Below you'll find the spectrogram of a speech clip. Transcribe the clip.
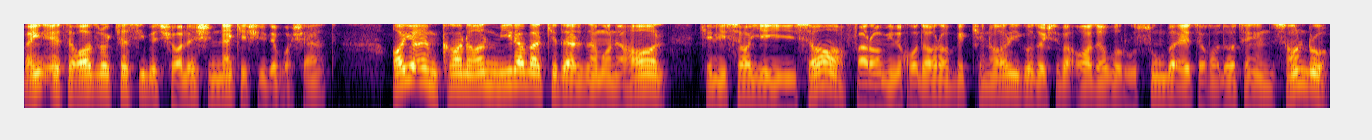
و این اعتقاد را کسی به چالش نکشیده باشد؟ آیا امکان آن می رود که در زمان حال کلیسای عیسی فرامین خدا را به کناری گذاشته و آداب و رسوم و اعتقادات انسان رو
